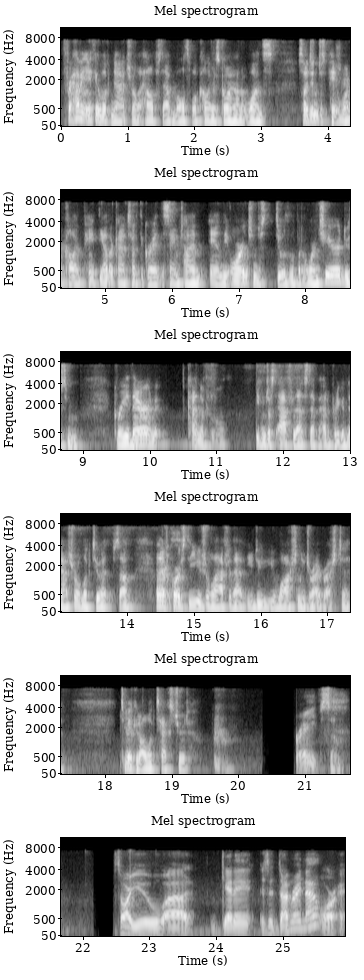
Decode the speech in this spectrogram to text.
for having anything look natural, it helps to have multiple colors going on at once. So I didn't just paint Sure. one color, paint the other. Kind of took the gray at the same time and the orange, and just do a little bit of orange here, do some gray there, and it kind of Cool. even just after that step, it had a pretty good natural look to it. So and then of course the usual after that, you do you wash and you dry brush to to make it all look textured. Great. So So are you uh, getting? Is it done right now, or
